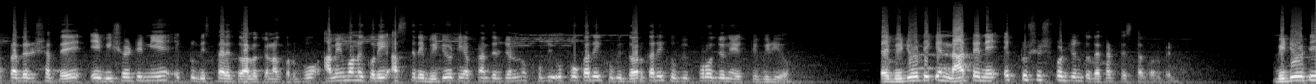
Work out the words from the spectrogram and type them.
আপনাদের সাথে এই বিষয়টি নিয়ে একটু বিস্তারিত আলোচনা করব। আমি মনে করি আজকের এই ভিডিওটি আপনাদের জন্য খুবই উপকারী, খুবই দরকারি, খুবই প্রয়োজনীয় একটি ভিডিও। তাই ভিডিওটিকে না টেনে একটু শেষ পর্যন্ত দেখার চেষ্টা করবেন। ভিডিওটি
